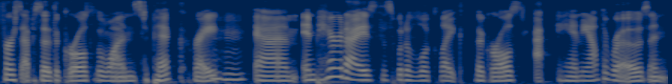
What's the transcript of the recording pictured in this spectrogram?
first episode, the girls are the ones to pick, right? Mm-hmm. Um, in Paradise, this would have looked like the girls handing out the rose, and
